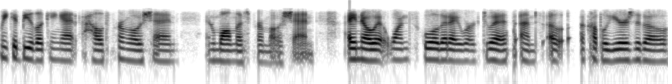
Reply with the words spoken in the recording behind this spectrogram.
we could be looking at health promotion and wellness promotion. I know at one school that I worked with um, a, a couple years ago,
